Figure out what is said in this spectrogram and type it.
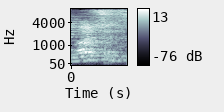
Значить,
